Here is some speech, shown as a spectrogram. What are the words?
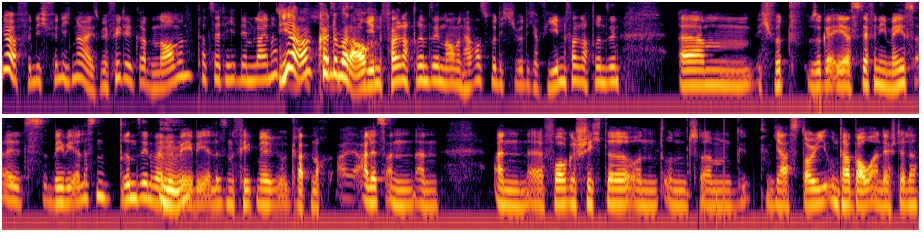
Ja, finde ich, finde ich nice. Mir fehlt jetzt gerade Norman tatsächlich in dem Lineup. Ja, könnte man auch. Auf jeden Fall noch drin sehen. Norman Harris würde ich, würde ich auf jeden Fall noch drin sehen. Ähm, ich würde sogar eher Stephanie Mace als Baby Allison drin sehen, weil mhm. bei Baby Allison fehlt mir gerade noch alles an, an, an äh, Vorgeschichte und, und ähm, ja, Story-Unterbau an der Stelle.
